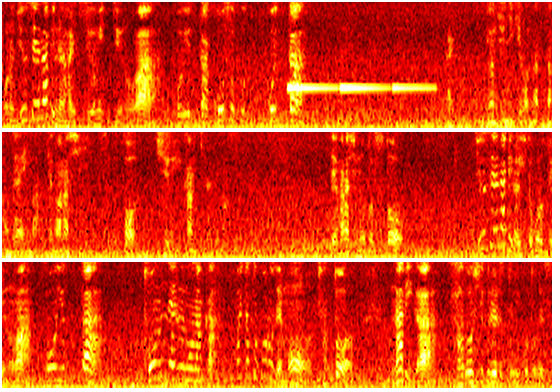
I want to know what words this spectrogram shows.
この純正ナビのやはり強みっていうのは、こういった高速、こういった、はい、42キロになったので、今手放しすると注意喚起が出ます。で、話戻すと、純正ナビのいいところというのは、こういったトンネルの中、こういったところでもちゃんとナビが作動してくれるということです。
